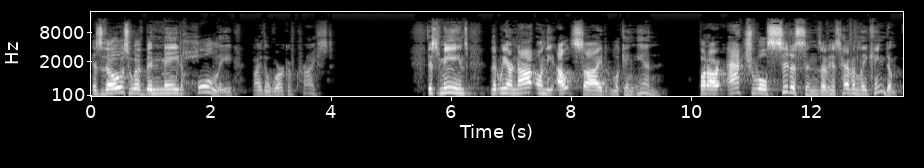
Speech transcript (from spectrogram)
as those who have been made holy by the work of Christ. This means that we are not on the outside looking in but are actual citizens of his heavenly kingdom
